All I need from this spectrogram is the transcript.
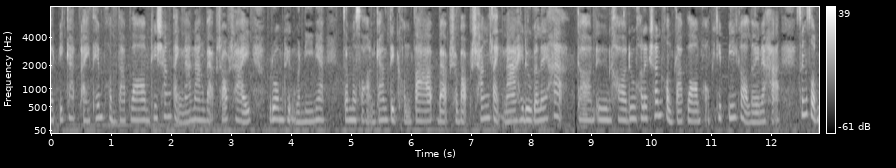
ปิดพิกัดไอเทมขนตาปลอมที่ช่างแต่งหน้านางแบบชอบใช้ รวมถึงวันนี้เนี่ยจะมาสอนการติดขนตาแบบฉบับช่างแต่งหน้าให้ดูกันเลยค่ะ ก่อนอื่นขอดูคอลเลกชันขนตาปลอมของพี่ทิปปี้ก่อนเลยนะคะ ซึ่งส่วน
